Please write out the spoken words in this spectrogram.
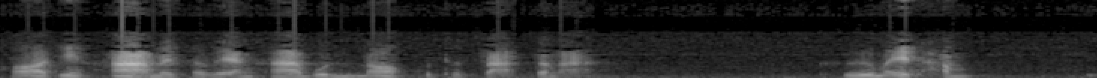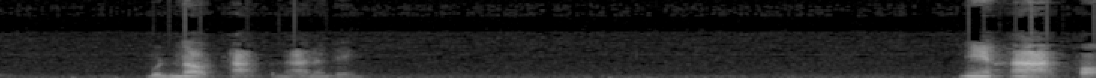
ข้อที่ห้าไม่แสวงหาบุญนอกพุทธศาสนา คือไม่ทำบุญนอกศาสนานั่นเอง มีห้าข้อ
